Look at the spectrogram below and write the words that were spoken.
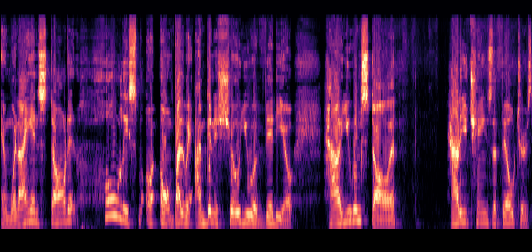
and when I installed it, holy smoke! Oh, oh, by the way, I'm going to show you a video how you install it, how do you change the filters,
